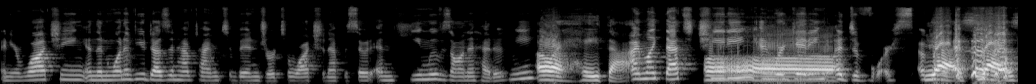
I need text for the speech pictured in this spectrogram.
and you're watching and then one of you doesn't have time to binge or to watch an episode and he moves on ahead of me. Oh, I hate that. I'm like that's cheating and we're Oh. getting a divorce. Okay? Yes, yes,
